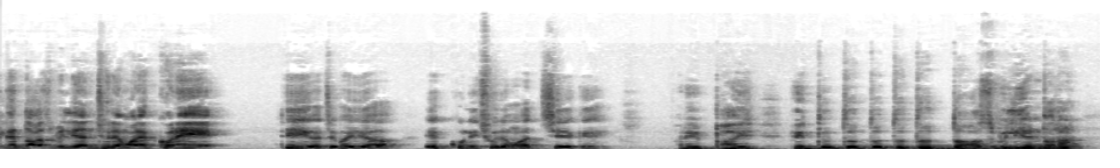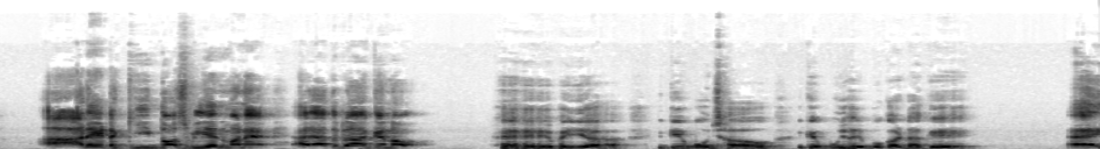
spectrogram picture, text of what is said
একে দশ বিলিয়ন ছুড়ে মার এক্ষুনি। ঠিক আছে ভাইয়া, এক্ষুনি ছুঁড়ে মারছে একে। আরে ভাই দশ বিলিয়ন ডলার? আরে এটা কি দশ বিলিয়ন মানে? এত টাকা কেন? হে ভাইয়া, একে বোঝাও, একে বুঝাই বোকাটাকে এই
